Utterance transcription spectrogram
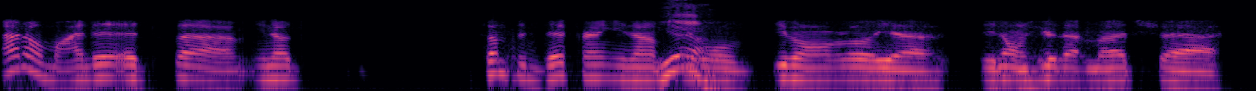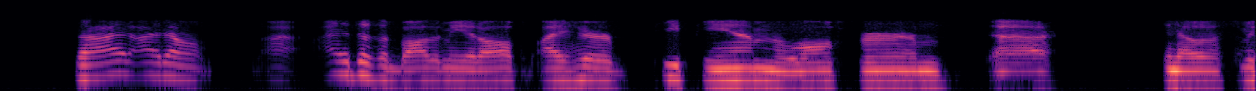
I don't mind it. It's uh you know it's something different. You know yeah. people people don't really uh they don't hear that much. Uh, no, I, I don't. I, it doesn't bother me at all. I hear PPM, the law firm. Uh, you know, some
